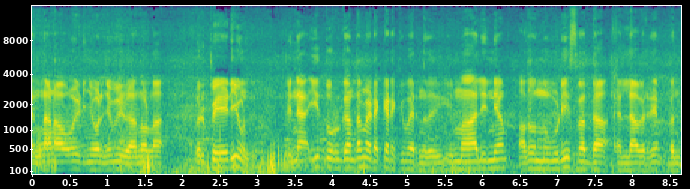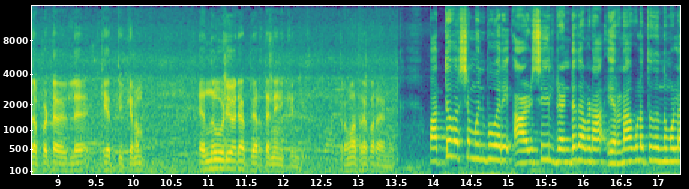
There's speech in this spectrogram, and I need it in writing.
എന്നാണാവോ ഇടിഞ്ഞു പൊളിഞ്ഞ് വീഴുക എന്നുള്ള ഒരു പേടിയുണ്ട്. പിന്നെ ഈ ദുർഗന്ധം ഇടയ്ക്കിടയ്ക്ക് വരുന്നത് ഈ മാലിന്യം അതൊന്നുകൂടി ശ്രദ്ധ എല്ലാവരുടെയും ബന്ധപ്പെട്ടവരിലേക്ക് എത്തിക്കണം എന്നുകൂടി ഒരു അഭ്യർത്ഥന എനിക്കുണ്ട്. അത്ര മാത്രമേ പറയാനുള്ളൂ. പത്ത് വർഷം മുൻപ് വരെ ആഴ്ചയിൽ രണ്ട് തവണ എറണാകുളത്തു നിന്നുമുള്ള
